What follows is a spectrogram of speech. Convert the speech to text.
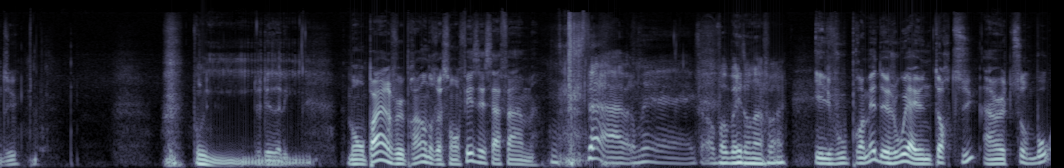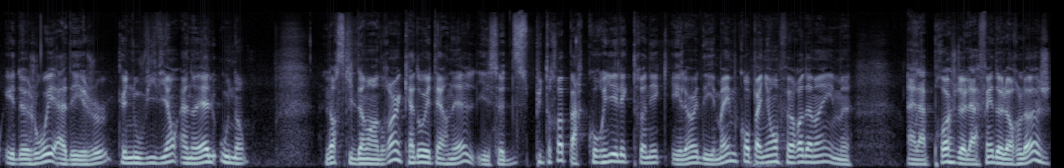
Dieu. Oui. Je suis désolé. Mon père veut prendre son fils et sa femme. Ah, ça va pas bien ton affaire. Il vous promet de jouer à une tortue, à un turbo et de jouer à des jeux, que nous vivions à Noël ou non. Lorsqu'il demandera un cadeau éternel, il se disputera par courrier électronique et l'un des mêmes compagnons fera de même. À l'approche de la fin de l'horloge,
